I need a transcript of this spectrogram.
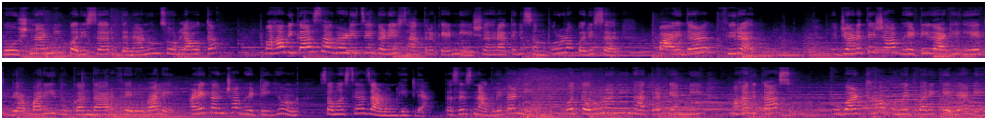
घोषणांनी परिसर दणाणून सोडला होता. महाविकास आघाडीचे गणेश धात्रक यांनी शहरातील संपूर्ण परिसर पायदळ फिरत जनतेच्या भेटीगाठी घेत व्यापारी दुकानदार फेरीवाले अनेकांच्या भेटी घेऊन समस्या जाणून घेतल्या. तसेच नागरिकांनी व तरुणांनी धात्रक यांनी महाविकास उबाठा उमेदवारी केल्याने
